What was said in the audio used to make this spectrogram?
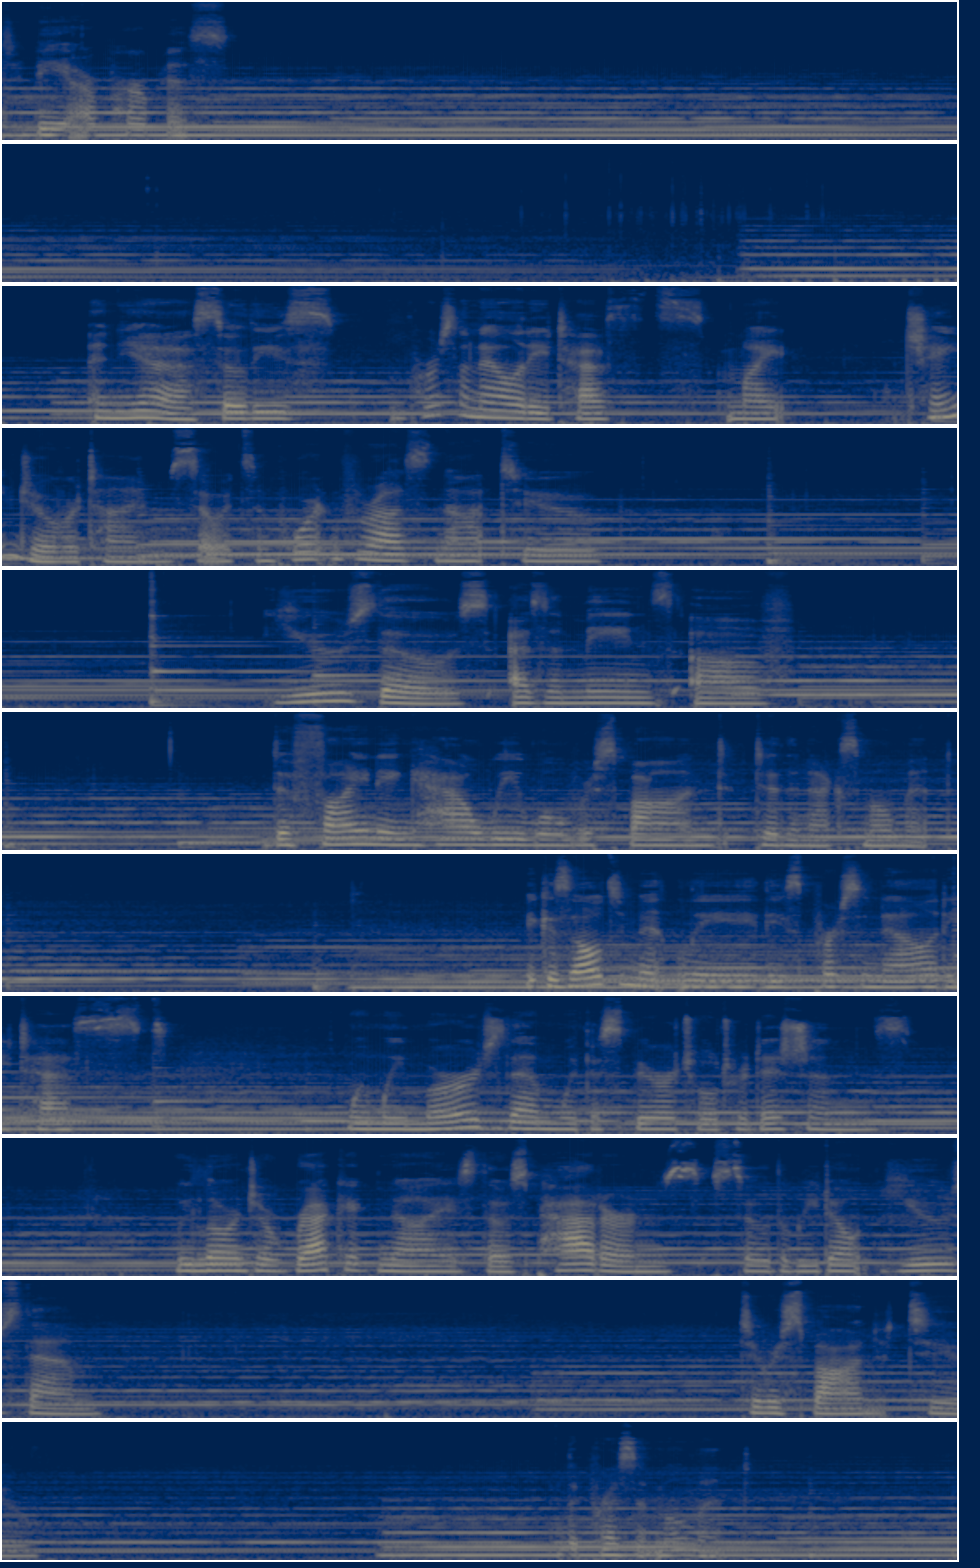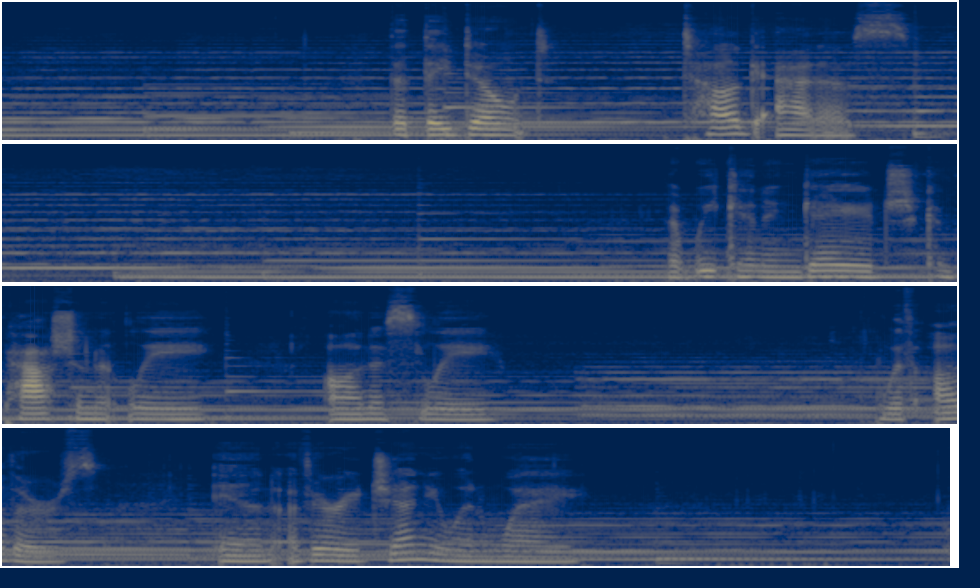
to be our purpose. And yeah, so these personality tests might change over time. So it's important for us not to use those as a means of defining how we will respond to the next moment. Because ultimately, these personality tests, when we merge them with the spiritual traditions, we learn to recognize those patterns so that we don't use them to respond to the present moment. That they don't tug at us, that we can engage compassionately, honestly with others in a very genuine way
